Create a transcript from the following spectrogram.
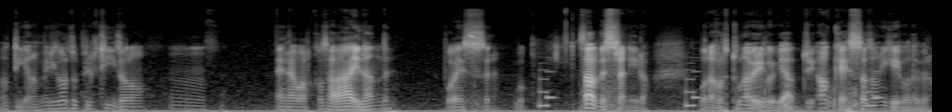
Oddio, non mi ricordo più il titolo. Mm, era qualcosa Island? Può essere. Boh. Salve straniero, buona fortuna per i tuoi viaggi. Ok, è stato amichevole però.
